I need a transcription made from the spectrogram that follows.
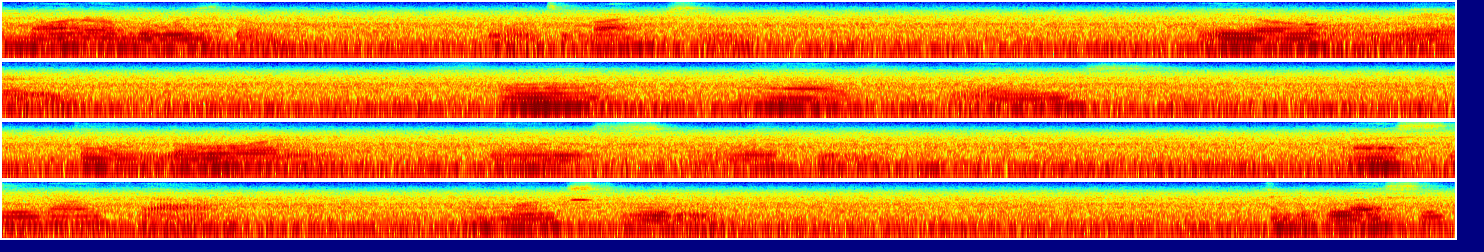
In honor of the wisdom granted by her Son. Hail Mary, full of grace, the Lord is with thee. Blessed art thou amongst women, and blessed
